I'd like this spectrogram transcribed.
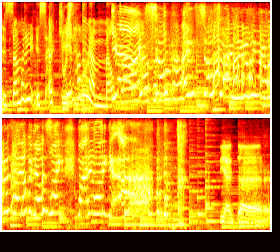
Is somebody? Is a kid having a meltdown? Yeah, I'm so. I'm so sorry. Literally, my window was wide open, and I was like, but I didn't want to get. Ah! Yeah, uh,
